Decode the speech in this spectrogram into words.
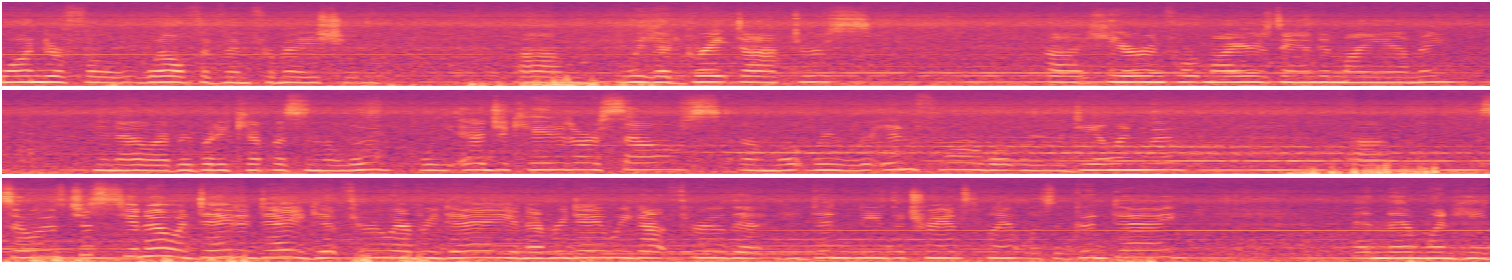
wonderful wealth of information. Um, we had great doctors uh, here in Fort Myers and in Miami. You know, everybody kept us in the loop. We educated ourselves on what we were in for, what we were dealing with. Um, so it was just, you know, a day to day, get through every day, and every day we got through that he didn't need the transplant was a good day. And then when he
